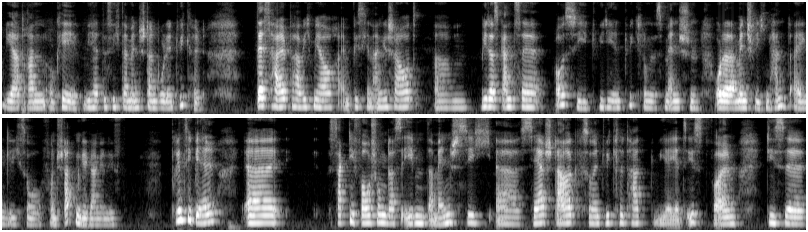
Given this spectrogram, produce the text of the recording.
ja dran, okay, wie hätte sich der Mensch dann wohl entwickelt? Deshalb habe ich mir auch ein bisschen angeschaut, ähm, wie das Ganze aussieht, wie die Entwicklung des Menschen oder der menschlichen Hand eigentlich so vonstatten gegangen ist. Prinzipiell äh, sagt die Forschung, dass eben der Mensch sich äh, sehr stark so entwickelt hat, wie er jetzt ist, vor allem diese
